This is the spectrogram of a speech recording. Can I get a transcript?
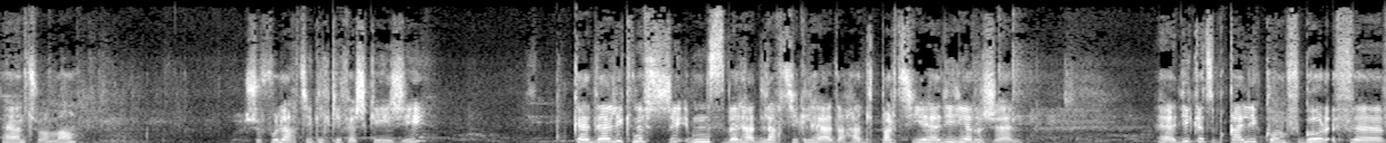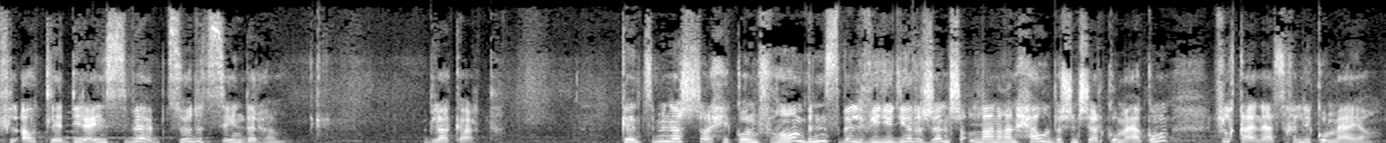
ها نتوما. شوفوا الأرتيكل كيفاش كيجي. كذلك نفس الشيء بالنسبة لهذا الأرتيكل هذا هاد البارتية هذه ديال الرجال. هذه كتبقى لكم في في, في الأوتليت ديال عين السبع ب 99 درهم. بلا كارت. كنتمنى الشرح يكون مفهوم. بالنسبة للفيديو ديال الرجال إن شاء الله أنا غنحاول باش نشاركو معكم في القناة. خليكم معايا.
